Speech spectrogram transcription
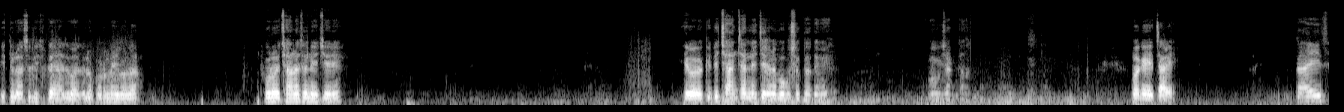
इथून असं दिसतंय आजूबाजूला पूर्ण हे बघा. पूर्ण छान असं नेचर आहे. हे बघा किती छान छान नेचर बघू शकता तुम्ही. बघू शकता. बघा हे चाळे. काहीच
